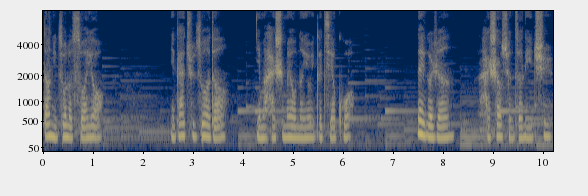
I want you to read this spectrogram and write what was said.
当你做了所有你该去做的，你们还是没有能有一个结果，那个人。还是要选择离去，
